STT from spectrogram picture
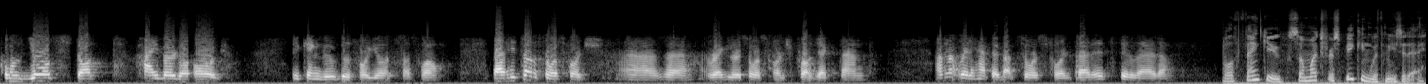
called yaws.hyber.org. You can Google for Yaws as well. But it's on SourceForge uh, as a regular SourceForge project, and I'm not really happy about SourceForge, but it's still there though. Well, thank you so much for speaking with me today.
